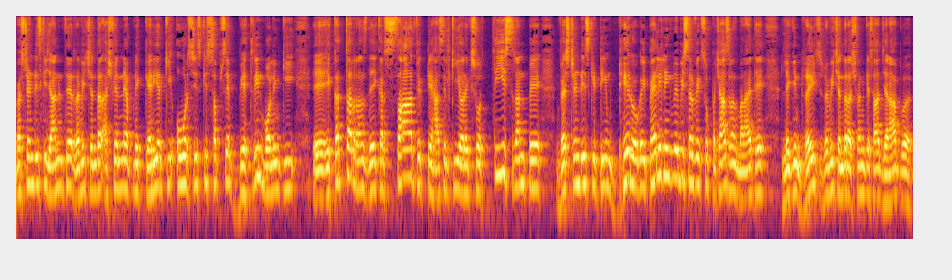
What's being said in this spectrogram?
वेस्ट इंडीज की जानब से रविचंद्र अश्विन ने अपने कैरियर की ओवरसीज की सबसे बेहतरीन बॉलिंग की इकहत्तर रन देकर सात विकटें हासिल की और 130 रन पे वेस्ट इंडीज की टीम ढेर हो गई। पहली इनिंग में भी सिर्फ़ 150 रन बनाए थे, लेकिन रवि, रविचंद्र अश्विन के साथ जनाब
